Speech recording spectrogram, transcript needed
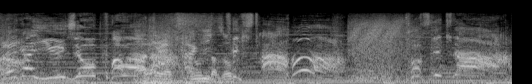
これが友情パワーだ頼んだぞきた突撃だ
